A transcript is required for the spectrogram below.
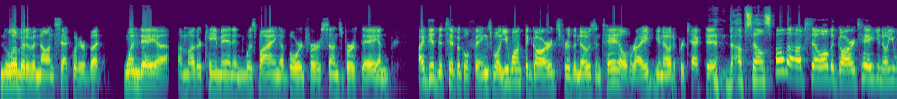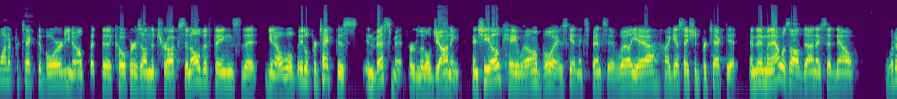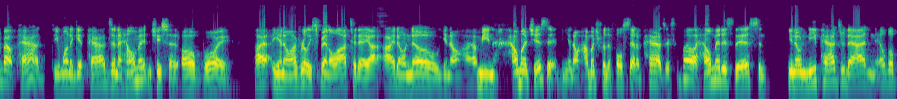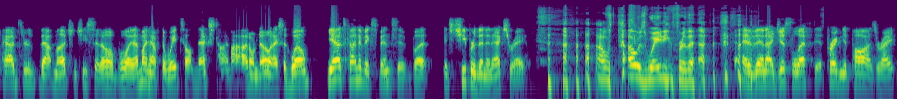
little bit of a non sequitur, but one day uh, a mother came in and was buying a board for her son's birthday and I did the typical things. Well, you want the guards for the nose and tail, right? You know, to protect it. the upsells? All the upsell, all the guards. Hey, you know, you want to protect the board, you know, put the copers on the trucks and all the things that, you know, well, it'll protect this investment for little Johnny. And she, okay, well, boy, it's getting expensive. Well, yeah, I guess I should protect it. And then when that was all done, I said, now, what about pads? Do you want to get pads and a helmet? And she said, oh, boy, I, you know, I've really spent a lot today. I, I don't know, you know, I mean, how much is it? You know, how much for the full set of pads? I said, well, a helmet is this, and you know, knee pads are that, and elbow pads are that much. And she said, oh boy, I might have to wait till next time. I, I don't know. And I said, well, yeah, it's kind of expensive, but it's cheaper than an X-ray. I was I was waiting for that. and then I just left it. Pregnant pause, right?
